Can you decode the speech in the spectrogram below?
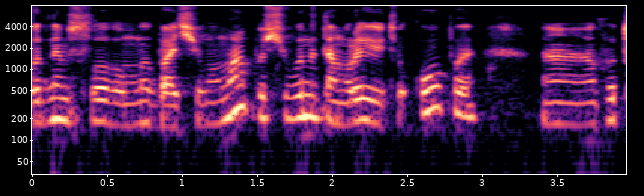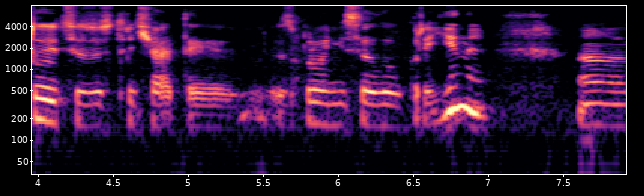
Одним словом, ми бачимо мапу, що вони там риють окопи, е, готуються зустрічати Збройні Сили України. Е,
